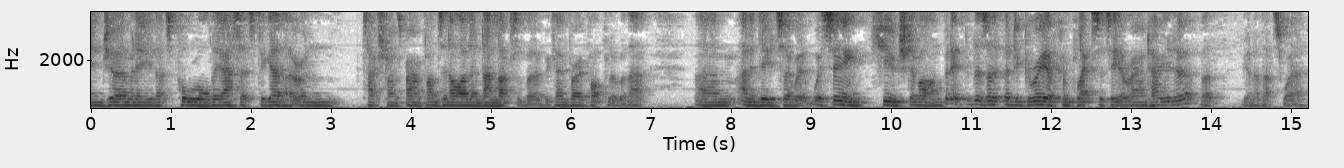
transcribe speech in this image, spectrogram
in Germany that's pool all the assets together, and tax transparent funds in Ireland and Luxembourg became very popular with that. Um, and indeed, so we're, we're seeing huge demand, but it, there's a, a, degree of complexity around how you do it. But you know that's where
